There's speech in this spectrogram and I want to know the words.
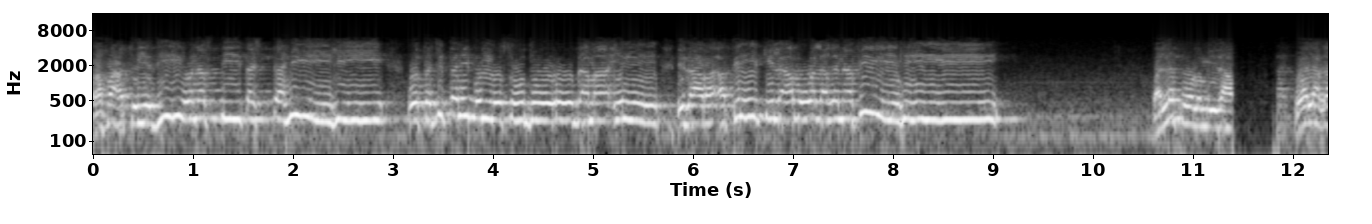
رفعت يدي ونفسي تشتهيه وتجتنب الأسود ورود ماء إذا رأت الكلاب ولغن فيه വല്ലപ്പോഴും ഇതാ ഇതാ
